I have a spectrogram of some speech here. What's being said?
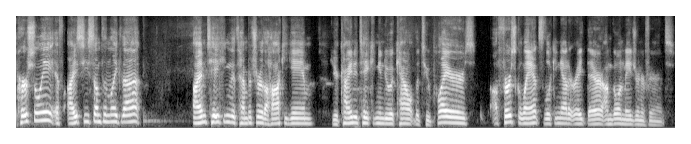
Personally, if I see something like that, I'm taking the temperature of the hockey game. You're kind of taking into account the two players. Uh, first glance, looking at it right there, I'm going major interference.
